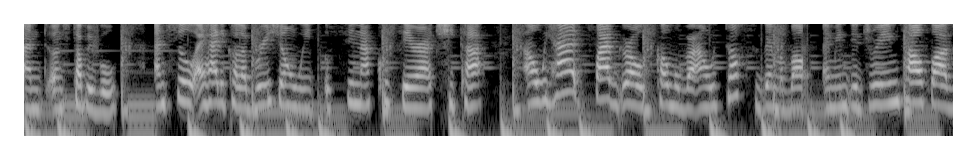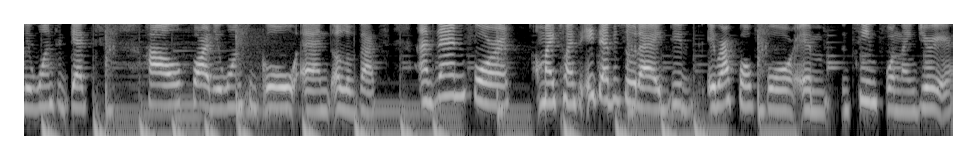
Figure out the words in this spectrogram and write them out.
and unstoppable. And so I had a collaboration with Osina Kosera Chika. And we had five girls come over and we talked to them about I mean their dreams, how far they want to get, how far they want to go and all of that. And then for my 28th episode I did a wrap up for um, the team for Nigeria.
